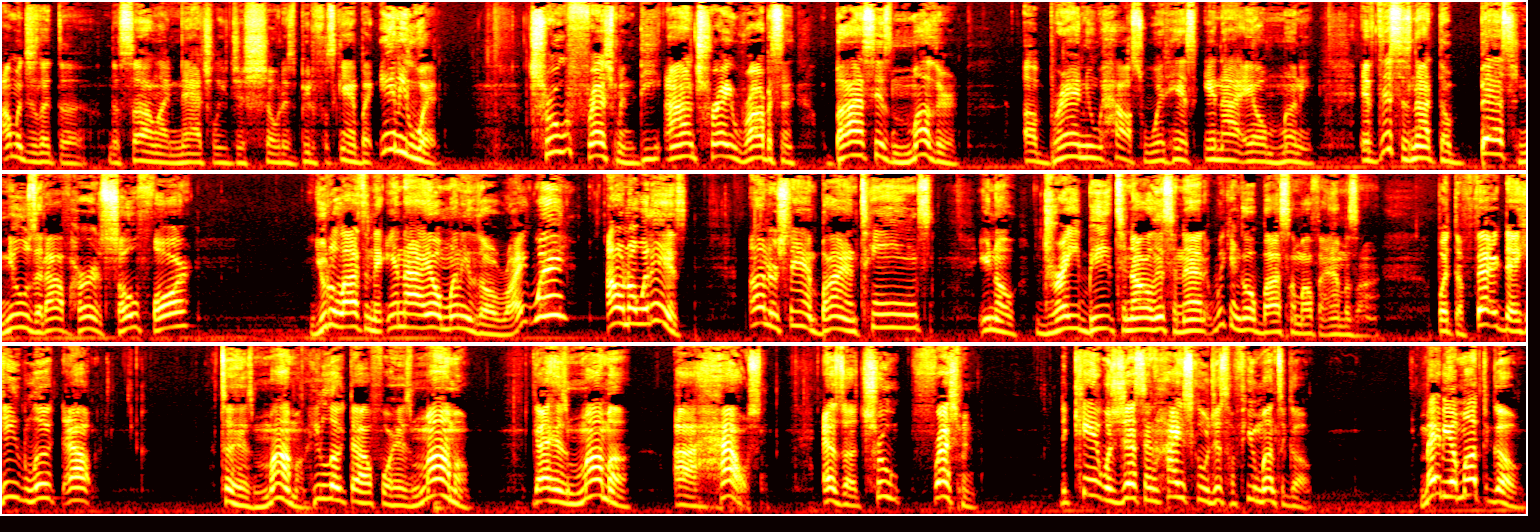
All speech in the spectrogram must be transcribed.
I'm gonna just let the the sunlight naturally just show this beautiful skin. But anyway, true freshman Dantre Robinson buys his mother a brand new house with his NIL money. If this is not the best news that I've heard so far, utilizing the NIL money the right way, I don't know what is. I understand buying teams, you know, Dre beats and all this and that. We can go buy some off of Amazon. But the fact that he looked out to his mama, he looked out for his mama, got his mama a house as a true freshman. The kid was just in high school just a few months ago, maybe a month ago.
